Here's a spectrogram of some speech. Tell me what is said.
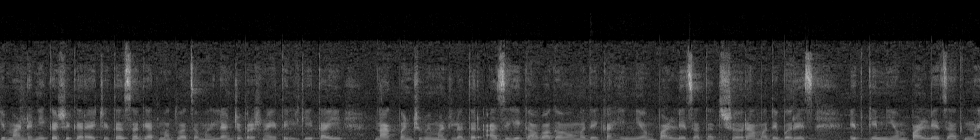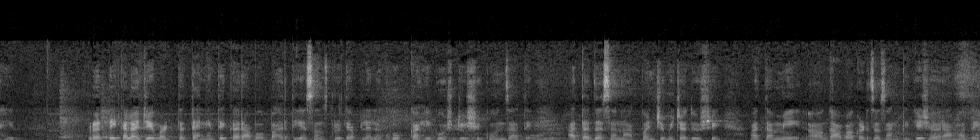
की मांडणी कशी करायची? तर सगळ्यात महत्त्वाचं महिलांचे प्रश्न येतील की ताई नागपंचमी म्हटलं तर आजही गावागावामध्ये काही नियम पाळले जातात. शहरामध्ये बरेच इतके नियम पाळले जात नाहीत. प्रत्येकाला जे वाटतं त्याने ते करावं. भारतीय संस्कृती आपल्याला खूप काही गोष्टी शिकवून जाते. आता जसं नागपंचमीच्या दिवशी आता मी गावाकडचं सांगते की शहरामध्ये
